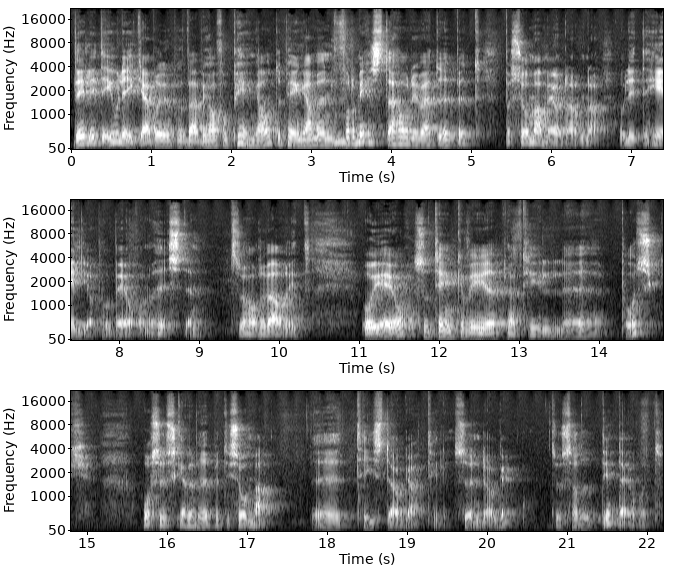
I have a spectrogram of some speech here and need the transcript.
Det är lite olika beroende på vad vi har för pengar och inte pengar men mm. för det mesta har det varit öppet på sommarmånaderna och lite helger på våren och hösten. Så har det varit. Och i år så tänker vi öppna till eh, påsk och så ska det vara öppet i sommar. Eh, tisdagar till söndagar. Så ser det ut detta året.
